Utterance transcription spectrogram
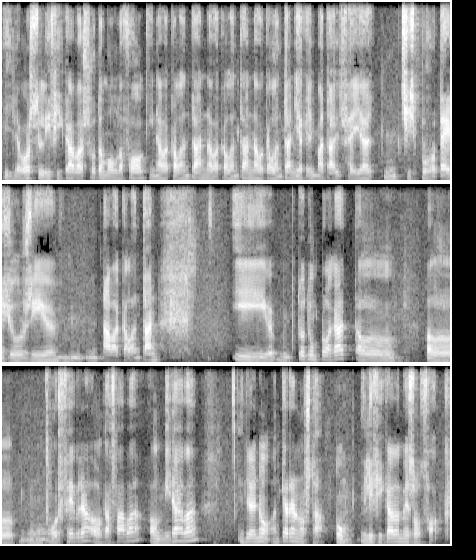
i llavors li ficava sota molt de foc i anava calentant, anava calentant, anava calentant i aquell metall feia xisporrotejos i anava calentant i tot un plegat el, el orfebre el agafava, el mirava i deia no, encara no està, pum, i li ficava més el foc.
